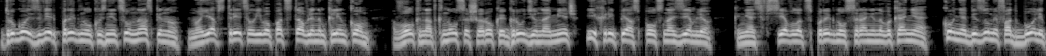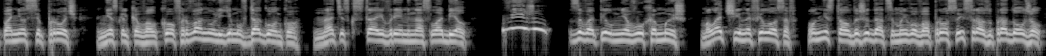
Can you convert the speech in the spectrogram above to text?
Другой зверь прыгнул кузнецу на спину, но я встретил его подставленным клинком. Волк наткнулся широкой грудью на меч и, хрипя, сполз на землю. Князь Всеволод спрыгнул с раненого коня. Конь, обезумев от боли, понесся прочь. Несколько волков рванули ему вдогонку. Натиск стаи временно ослабел. «Вижу!» – завопил мне в ухо мышь. Молодчина, философ. Он не стал дожидаться моего вопроса и сразу продолжил.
